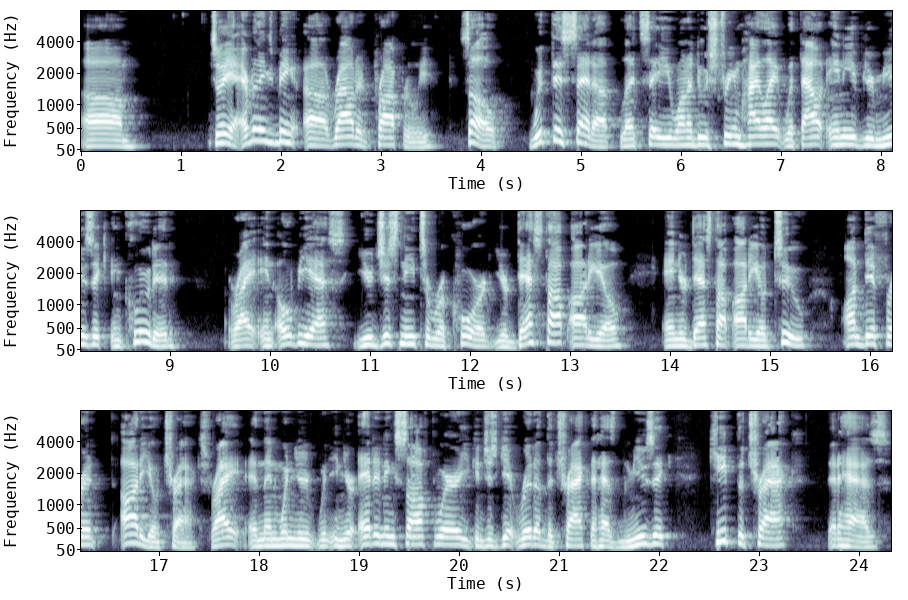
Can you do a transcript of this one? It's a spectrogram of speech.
Um, so yeah, everything's being uh, routed properly. So with this setup, let's say you want to do a stream highlight without any of your music included, right? In OBS, you just need to record your desktop audio and your desktop audio 2 on different audio tracks, right? And then when you're when in your editing software, you can just get rid of the track that has the music, keep the track that has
